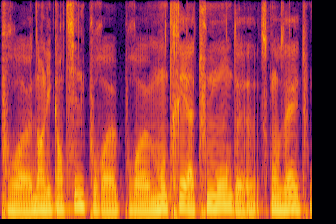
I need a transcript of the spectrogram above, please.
pour, dans les cantines pour, pour montrer à tout le monde ce qu'on faisait et tout.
